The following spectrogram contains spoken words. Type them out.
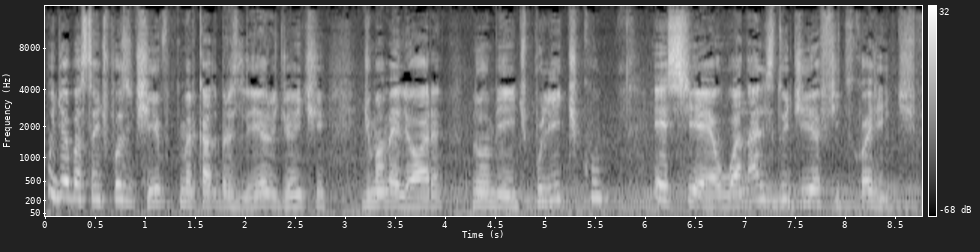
Um dia bastante positivo para o mercado brasileiro diante de uma melhora no ambiente político. Esse é o Análise do Dia, fique com a gente.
